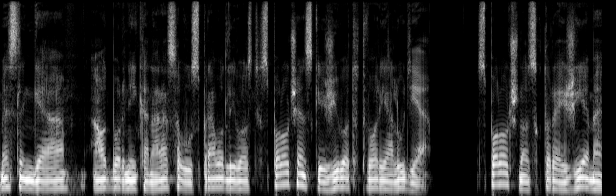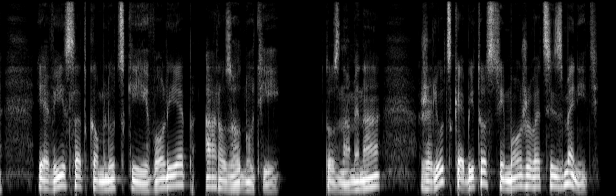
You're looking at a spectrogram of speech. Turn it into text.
Meslingea a odborníka na rasovú spravodlivosť, spoločenský život tvoria ľudia. Spoločnosť, v ktorej žijeme, je výsledkom ľudských volieb a rozhodnutí. To znamená, že ľudské bytosti môžu veci zmeniť.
